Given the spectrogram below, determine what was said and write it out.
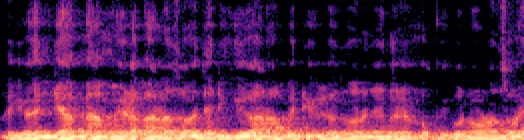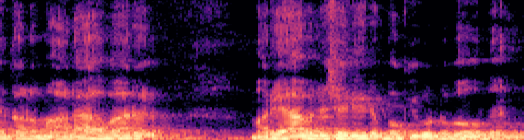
അയ്യോ എന്റെ അമ്മ അമ്മയുടെ ഭരണസമയത്ത് എനിക്ക് കാണാൻ പറ്റിയില്ല എന്ന് പറഞ്ഞ് അങ്ങനെ പൊക്കിക്കൊണ്ടുപോകുന്ന സമയത്താണ് മാലാഹമാർ മറിയാവിന്റെ ശരീരം പൊക്കിക്കൊണ്ടുപോകുന്നതെന്ന്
